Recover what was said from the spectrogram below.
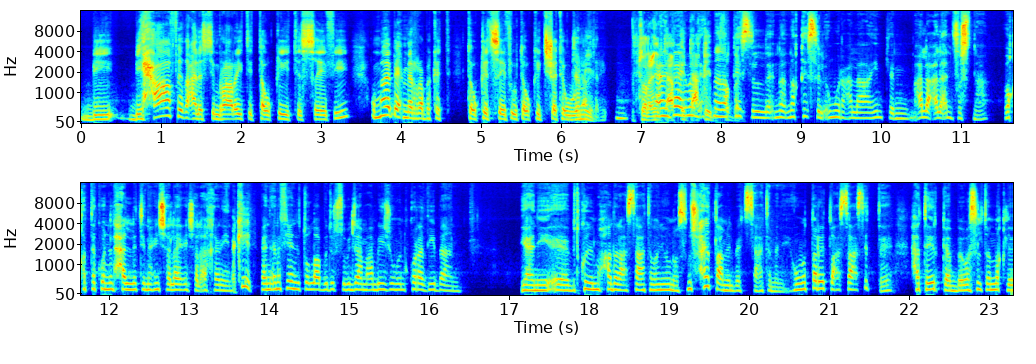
بي- بيحافظ على استمرارية التوقيت الصيفي وما بيعمل ربكة توقيت صيفي وتوقيت شتوي جميل. دكتور عندي يعني تعقيب دائما تعقيب نقيس نقيس الأمور على يمكن على على أنفسنا وقد تكون الحل التي نعيشها لا يعيشها الآخرين أكيد يعني أنا في عندي طلاب بدرسوا بالجامعة بيجوا من قرى ذيبان يعني آه، بتكون المحاضرة على الساعة 8 ونص. مش حيطلع من البيت الساعة 8 هو مضطر يطلع الساعة 6 حتى يركب وسيلة النقل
